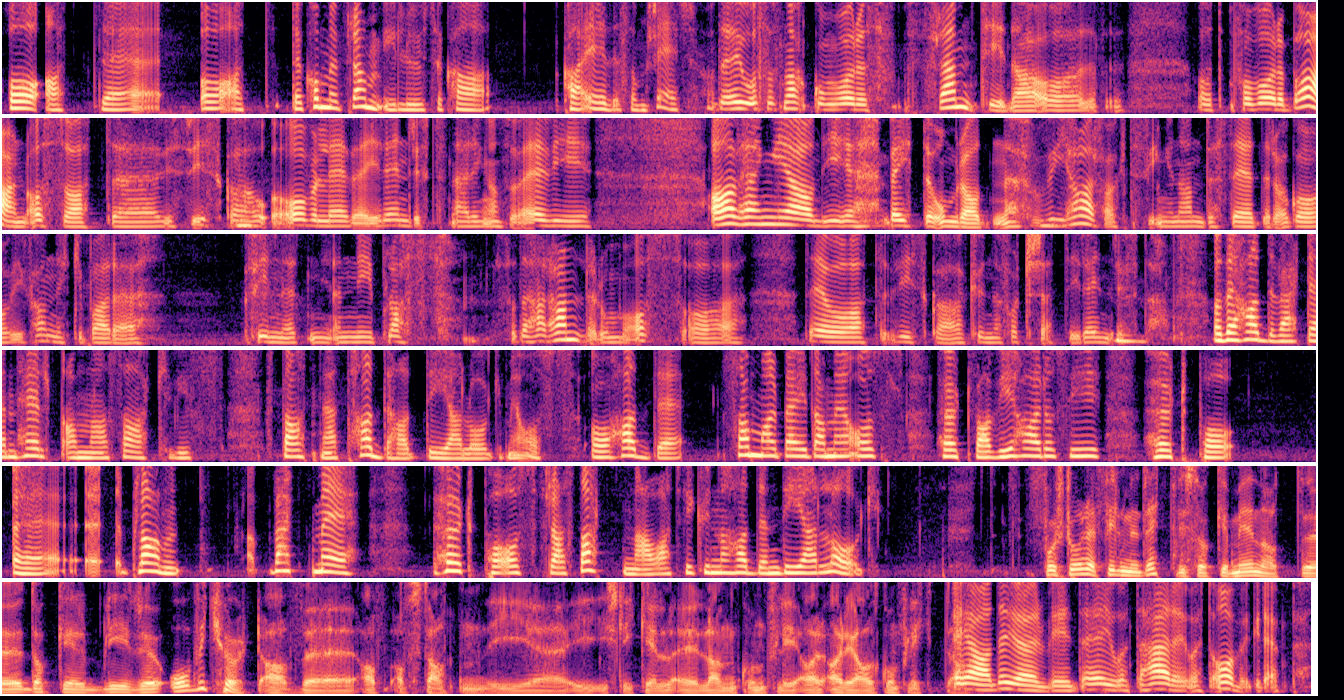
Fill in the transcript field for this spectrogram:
og at, eh, og at det kommer frem i lyset hva, hva er det som skjer. Det er jo også snakk om vår fremtid, da. og og for våre barn også at uh, hvis vi skal mm. overleve i reindriftsnæringa, så er vi avhengige av de beiteområdene. For vi har faktisk ingen andre steder å gå. Vi kan ikke bare finne et, en ny plass. Så det her handler om oss og det er jo at vi skal kunne fortsette i reindrifta. Mm. Og det hadde vært en helt annen sak hvis Statnett hadde hatt dialog med oss og hadde samarbeida med oss, hørt hva vi har å si, hørt på eh, planen, vært med, hørt på oss fra starten av, at vi kunne hatt en dialog. Forstår jeg filmen rett hvis dere mener at uh, dere blir overkjørt av, uh, av, av staten i, uh, i slike arealkonflikter? Ja, det gjør vi. Det er jo, dette er jo et overgrep.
